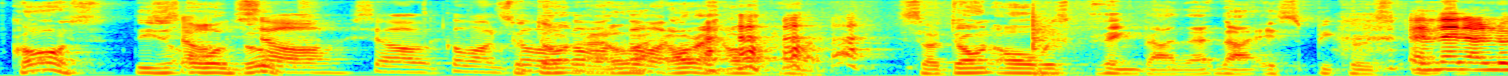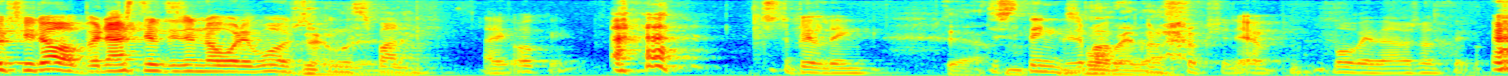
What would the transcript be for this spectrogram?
Of course, these are So, old books. so, so, come on, So come on, don't. come on, all come on. all right, all right, all right. so don't always think that that, that is because. And then I looked it up, and I still didn't know what it was in Spanish. Like okay, just a building. Yeah. Just things Bóveda. about construction. Yeah, bóveda or something. Uh,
